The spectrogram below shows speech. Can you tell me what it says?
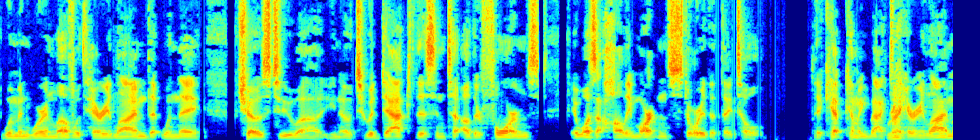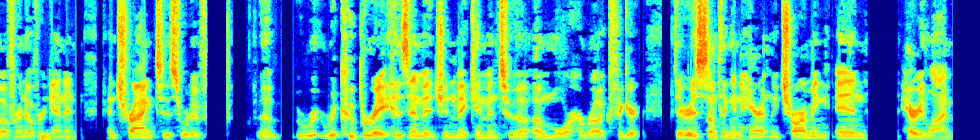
women were in love with Harry Lime. That when they chose to, uh, you know, to adapt this into other forms, it wasn't Holly Martin's story that they told. They kept coming back to Right. Harry Lime over and over again, and and trying to sort of uh, re- recuperate his image and make him into a, a more heroic figure. There is something inherently charming in Harry Lime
